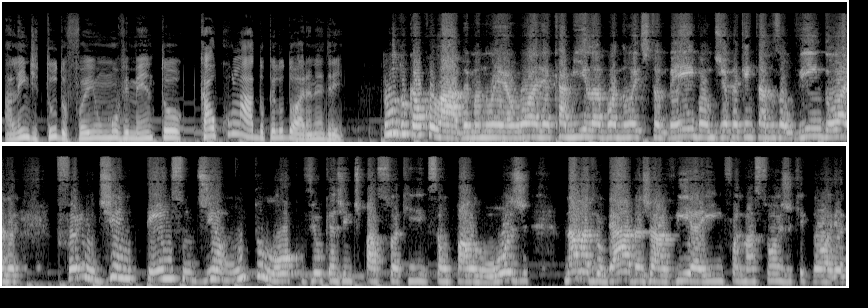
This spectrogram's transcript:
além de tudo foi um movimento calculado pelo Dória, né, Adri? Tudo calculado, Emanuel. Olha, Camila, boa noite também. Bom dia para quem está nos ouvindo. Olha, foi um dia intenso, um dia muito louco, viu, que a gente passou aqui em São Paulo hoje. Na madrugada já havia informações de que Dória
